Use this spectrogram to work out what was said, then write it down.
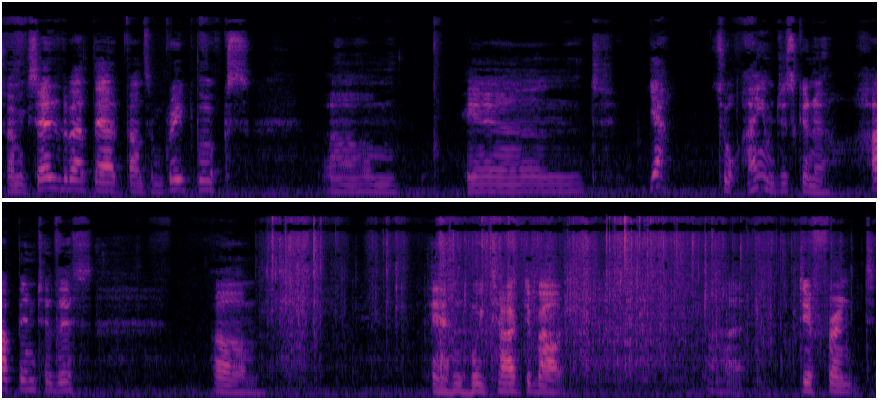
So I'm excited about that. Found some great books. Um, and yeah, so I am just to hop into this. Um, and we talked about uh, different.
